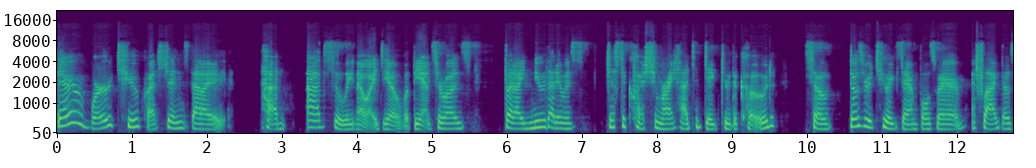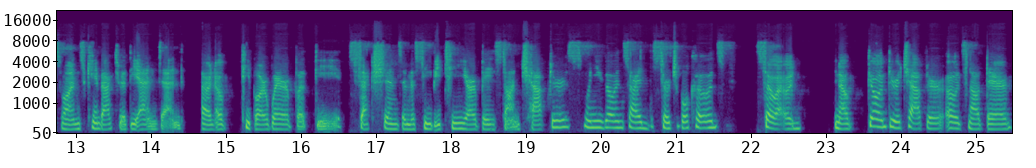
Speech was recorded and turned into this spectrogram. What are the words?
There were two questions that I had absolutely no idea what the answer was, but I knew that it was just a question where I had to dig through the code. So those were two examples where I flagged those ones, came back to at the end, and I don't know if people are aware, but the sections in the CBT are based on chapters when you go inside the searchable codes. So I would, you know, going through a chapter, oh, it's not there,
